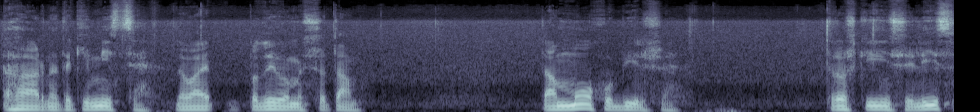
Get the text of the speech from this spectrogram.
Гарне таке місце. Давай подивимось, що там. Там моху більше. Трошки інший ліс.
